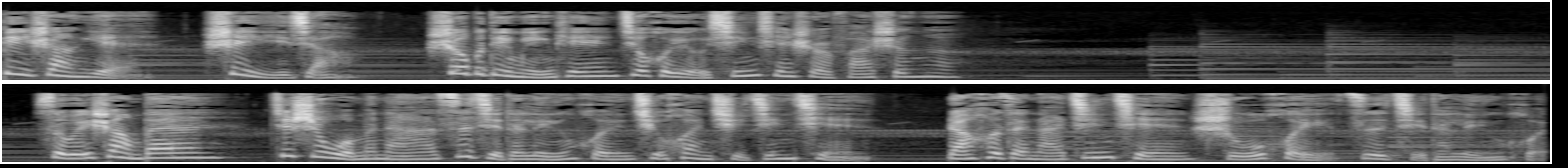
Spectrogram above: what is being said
闭上眼睡一觉，说不定明天就会有新鲜事儿发生啊。所谓上班，就是我们拿自己的灵魂去换取金钱，然后再拿金钱赎回自己的灵魂。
